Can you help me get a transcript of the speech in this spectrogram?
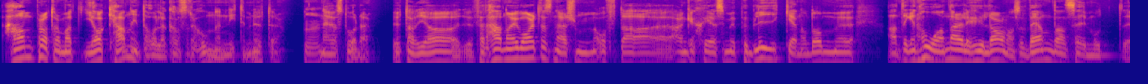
han pratar om att jag kan inte hålla koncentrationen 90 minuter när jag står där. Utan jag, för han har ju varit en sån här som ofta engagerar sig med publiken och de eh, antingen hånar eller hyllar honom så vänder han sig mot eh,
